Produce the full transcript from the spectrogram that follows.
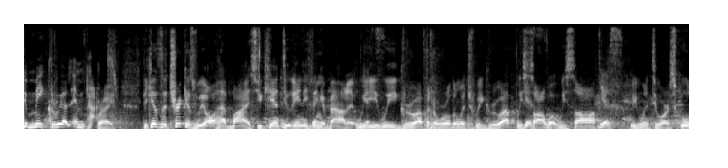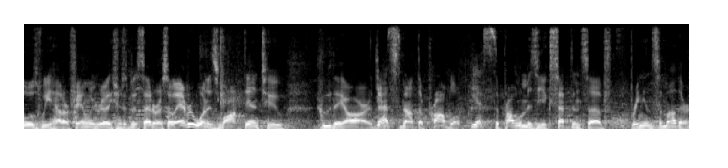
to make real impact. Right. Because the trick is we all have bias. You can't do anything about it. We, Yes. we grew up in a world in which we grew up. We Yes. saw what we saw. Yes. We went to our schools. We had our family relationships, et cetera. So everyone is locked into who they are. That's not the problem. Yes. The problem is the acceptance of bring in some other.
